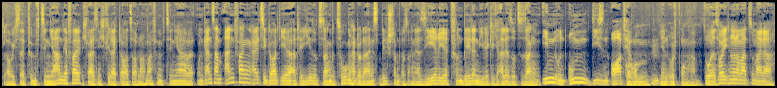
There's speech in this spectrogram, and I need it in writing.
glaube ich, seit 15 Jahren der Fall. Ich weiß nicht, vielleicht dauert es auch nochmal 15 Jahre. Und ganz am Anfang, als sie dort ihr Atelier sozusagen bezogen hat, oder eines Bild stammt aus einer Serie von Bildern, die wirklich alle sozusagen in und um diesen Ort herum Mhm. ihren Ursprung haben. So, das wollte ich nur nochmal zu meiner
